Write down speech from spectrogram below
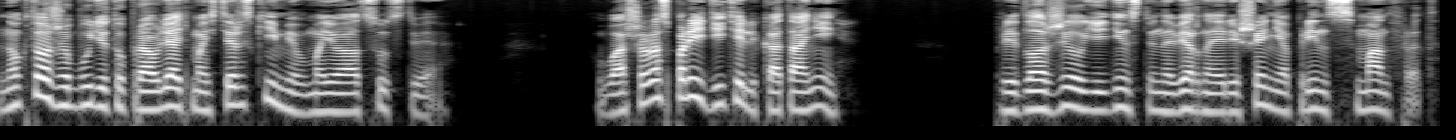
Но кто же будет управлять мастерскими в мое отсутствие? Ваш распорядитель, Катани. Предложил единственно верное решение принц Манфред.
